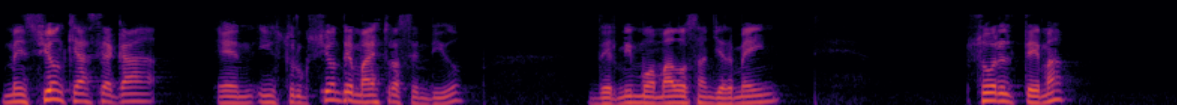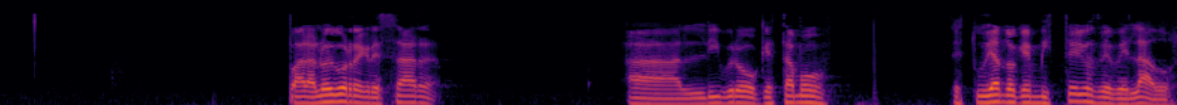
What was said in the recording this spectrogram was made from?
mención que hace acá en instrucción de maestro ascendido del mismo amado San Germain sobre el tema para luego regresar al libro que estamos estudiando que es Misterios de Velados.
